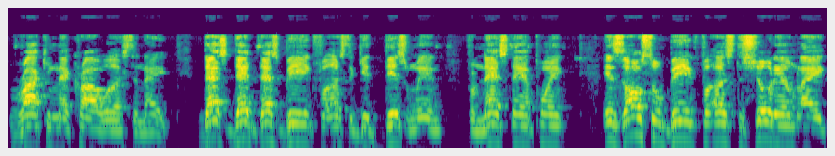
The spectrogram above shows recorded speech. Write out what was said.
rocking that crowd was tonight. That's that that's big for us to get this win from that standpoint. It's also big for us to show them like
